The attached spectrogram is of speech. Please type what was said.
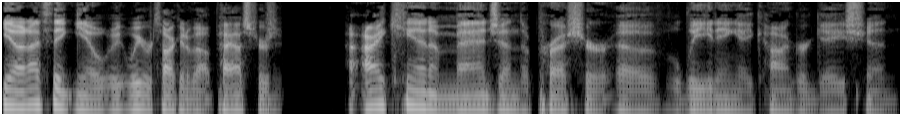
you know, and I think you know we, we were talking about pastors. I can't imagine the pressure of leading a congregation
